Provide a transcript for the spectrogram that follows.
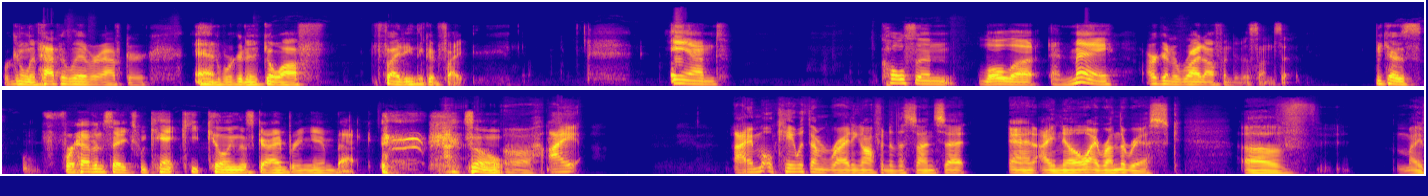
We're going to live happily ever after, and we're going to go off fighting the good fight. And Coulson, Lola, and May are going to ride off into the sunset because, for heaven's sakes, we can't keep killing this guy and bringing him back. so, Oh, I I'm okay with them riding off into the sunset, and I know I run the risk of my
